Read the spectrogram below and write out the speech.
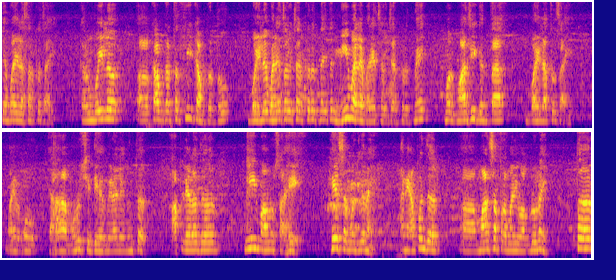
त्या बैलासारखंच आहे. कारण बैल काम करतात मी काम करतो. बैल भल्याचा विचार करत नाही तर मी भल्या भल्याचा विचार करत नाही. मग माझी गंता बैलातच आहे. माय हो हा मनुष्य देह मिळाल्यानंतर आपल्याला जर मी माणूस आहे हे समजलं नाही आणि आपण जर माणसाप्रमाणे वागलो नाही तर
